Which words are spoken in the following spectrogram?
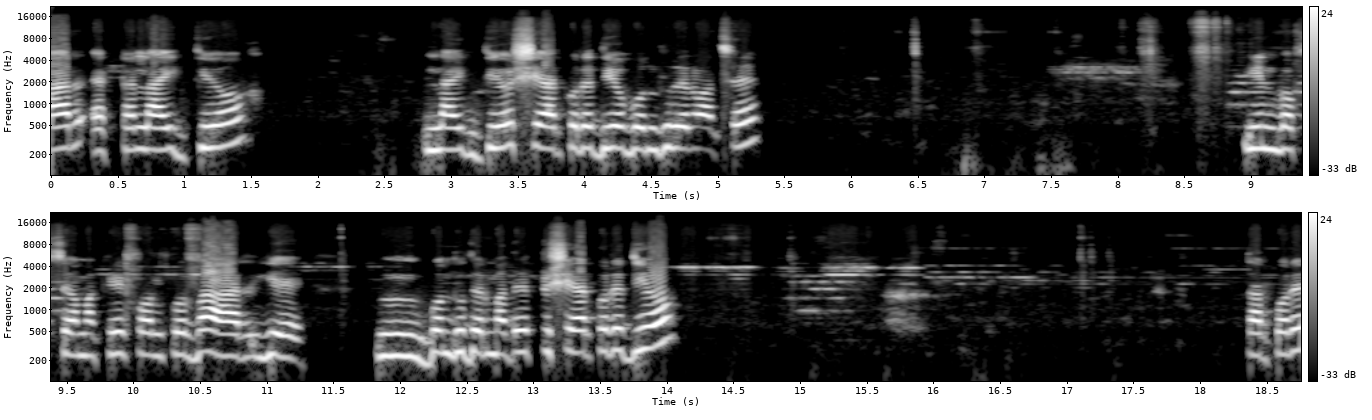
আর একটা লাইক দিও। লাইক দিও শেয়ার করে দিও বন্ধুদের মাঝে। ইনবক্সে আমাকে কল করবা আর ইয়ে বন্ধুদের মাঝে একটু শেয়ার করে দিও। তারপরে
